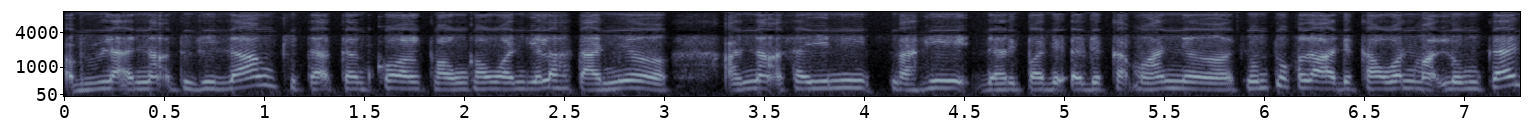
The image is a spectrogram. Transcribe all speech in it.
Apabila anak tu hilang kita akan call kawan-kawan dia lah tanya anak saya ni terakhir daripada uh, dekat mana? Contoh kalau ada kawan maklumkan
